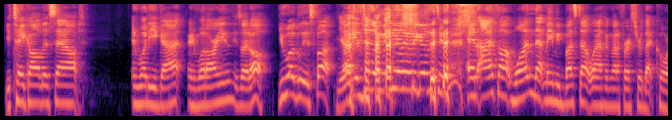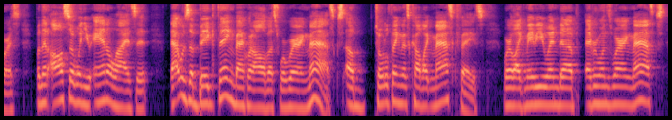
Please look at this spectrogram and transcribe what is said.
You take all this out, and what do you got? And what are you? He's like, Oh, you ugly as fuck. Yeah. Like, it's just immediately what he goes into. And I thought, one, that made me bust out laughing when I first heard that chorus. But then also, when you analyze it, that was a big thing back when all of us were wearing masks. A total thing that's called like mask face, where like maybe you end up, everyone's wearing masks,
